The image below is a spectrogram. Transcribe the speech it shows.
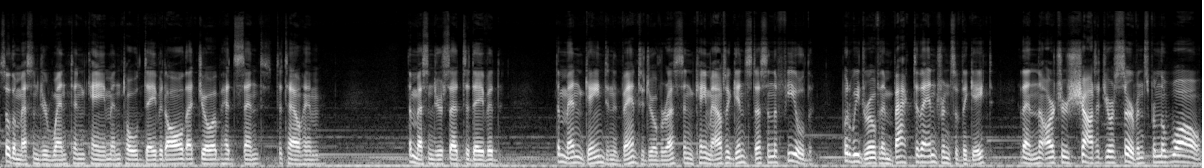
So the messenger went and came and told David all that Joab had sent to tell him. The messenger said to David, The men gained an advantage over us and came out against us in the field, but we drove them back to the entrance of the gate. Then the archers shot at your servants from the wall.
